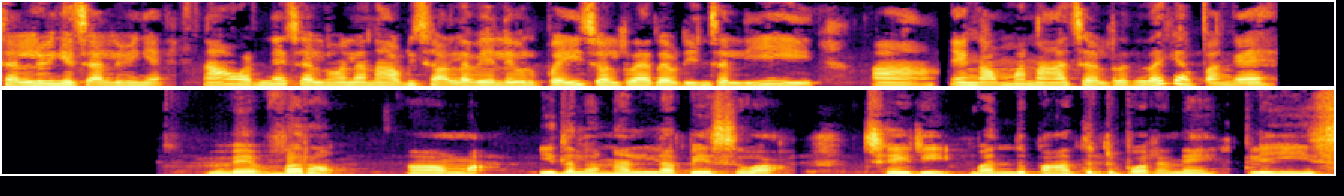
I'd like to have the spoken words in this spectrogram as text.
சொல்லுவீங்க சொல்லுவீங்க. நான் உடனே சொல்லுவேன்ல நான் அப்படி சொல்லவே இல்லை. ஒரு பொய் சொல்றாரு அப்படின்னு சொல்லி ஆ எங்க அம்மா நான் சொல்றதுதான் கேட்பாங்க. விவரம். ஆமா. இதெல்லாம் நல்லா பேசுவா. சரி வந்து பார்த்துட்டு போறேனே. ப்ளீஸ்.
